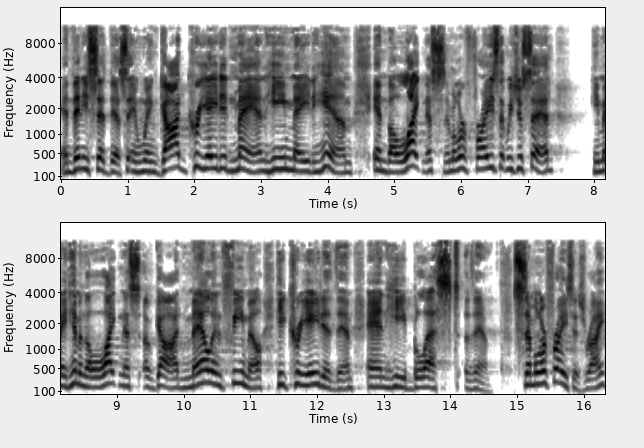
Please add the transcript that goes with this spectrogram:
And then he said this, and when God created man, he made him in the likeness, similar phrase that we just said, he made him in the likeness of God, male and female. He created them and he blessed them. Similar phrases, right?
